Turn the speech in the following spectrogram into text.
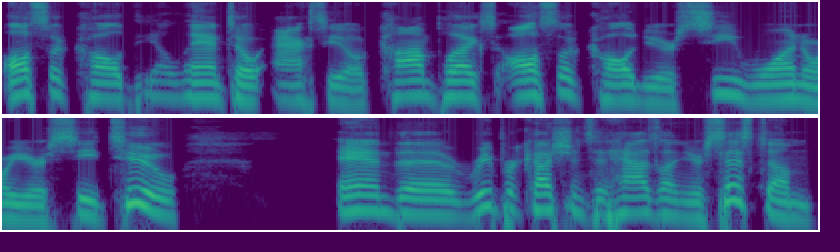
also called the atlantoaxial complex, also called your C1 or your C2, and the repercussions it has on your system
